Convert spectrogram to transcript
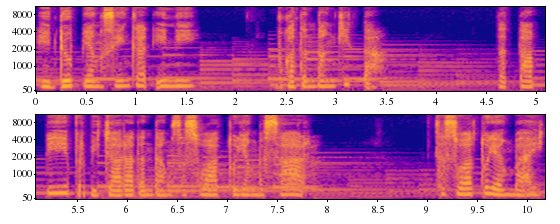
Hidup yang singkat ini bukan tentang kita tetapi berbicara tentang sesuatu yang besar, sesuatu yang baik,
